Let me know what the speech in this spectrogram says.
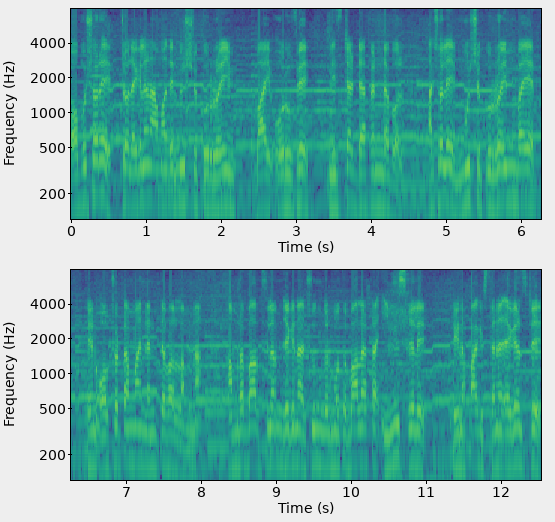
অবসরে চলে গেলেন আমাদের মুশফিকুর রহিম ভাই ওরুফে মিস্টার ডেফেন্ডেবল। আসলে মুশফিকুর রহিম ভাইয়ের এই অবসরটা মান্য নিতে পারলাম না। আমরা ভাবছিলাম যে কিনা সুন্দর মতো ভালো একটা ইনিংস খেলে যেখানে পাকিস্তানের এগেনস্টে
